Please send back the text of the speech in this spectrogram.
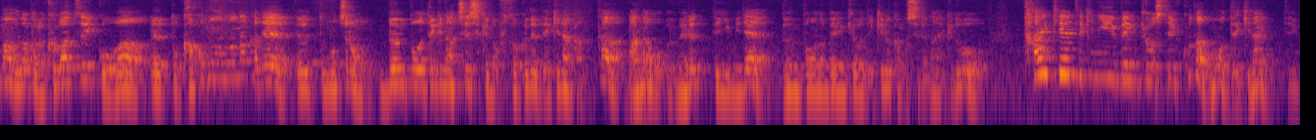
まあだから9月以降は、えっと、過去問の中で、えっと、もちろん文法的な知識の不足でできなかった穴を埋めるっていう意味で文法の勉強はできるかもしれないけど体系的に勉強していくことはもうできないっていう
